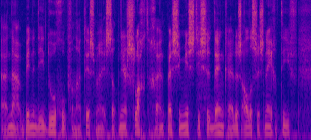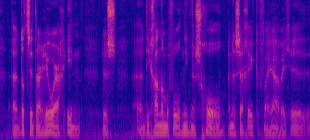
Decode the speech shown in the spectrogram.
Eh, nou, binnen die doelgroep van autisme is dat neerslachtige en pessimistische denken. Dus alles is negatief. eh, dat zit daar heel erg in. Dus eh, die gaan dan bijvoorbeeld niet naar school. En dan zeg ik van ja, weet je,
